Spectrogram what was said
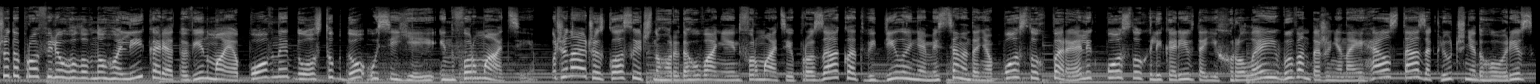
Щодо профілю головного лікаря, то він має повний доступ до усієї інформації, починаючи з класичного редагування інформації про заклад, відділення, місця надання послуг, перелік послуг, лікарів та їх ролей, вивантаження на e-health та заключення договорів з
